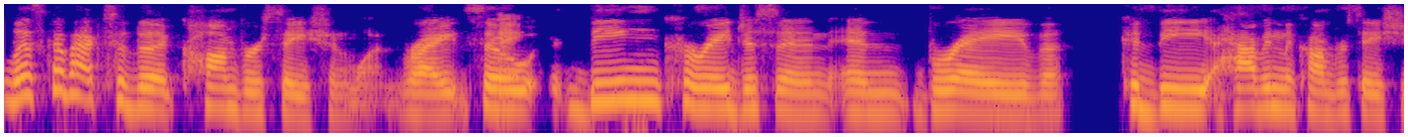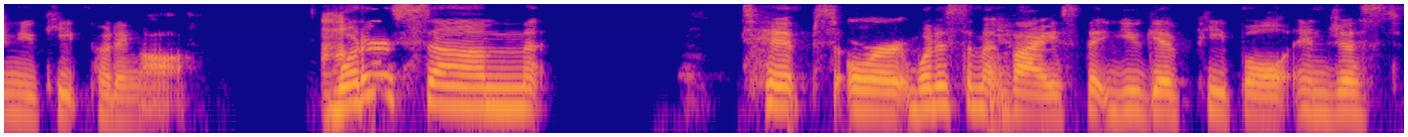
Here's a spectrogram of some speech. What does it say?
let's go back to the conversation one right so being courageous and and brave could be having the conversation you keep putting off Uh-huh. what are some tips or what is some advice that you give people in just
